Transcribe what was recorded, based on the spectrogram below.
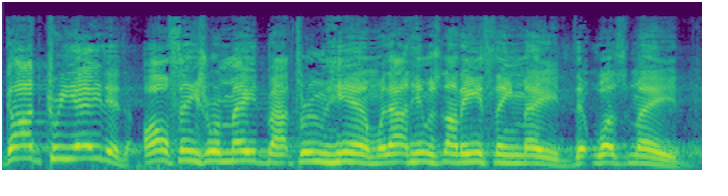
God created. All things were made by, through Him. Without Him was not anything made that was made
